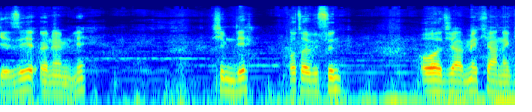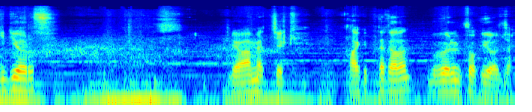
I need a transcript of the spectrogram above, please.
Gezi önemli. Şimdi otobüsün olacağı mekana gidiyoruz. Devam edecek. Takipte kalın. Bu bölüm çok iyi olacak.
